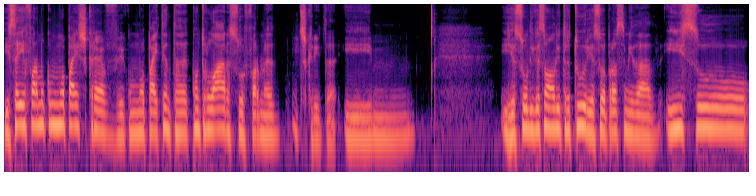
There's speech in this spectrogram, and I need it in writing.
E sei a forma como o meu pai escreve e como o meu pai tenta controlar a sua forma de escrita e, e a sua ligação à literatura e a sua proximidade. E isso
